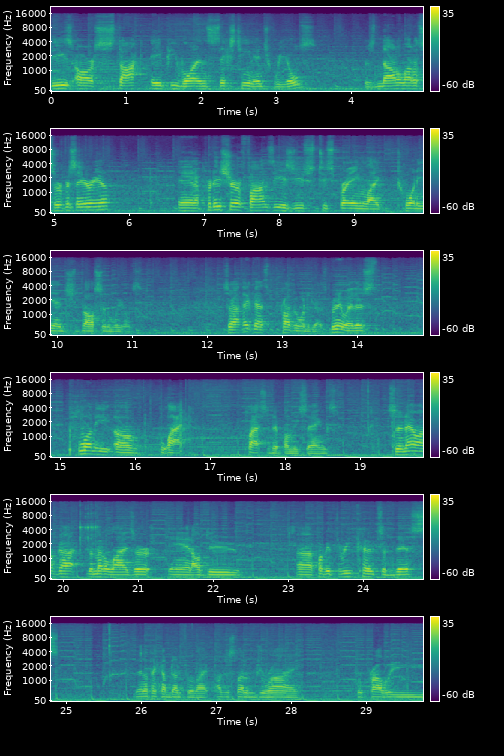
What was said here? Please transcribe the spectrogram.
these are stock AP1 16 inch wheels. There's not a lot of surface area. And I'm pretty sure Fonzie is used to spraying like 20 inch Vossen wheels. So I think that's probably what it does. But anyway, there's plenty of black plastic dip on these things. So now I've got the metalizer and I'll do uh, probably three coats of this. Then I think I'm done for the night. I'll just let them dry for probably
